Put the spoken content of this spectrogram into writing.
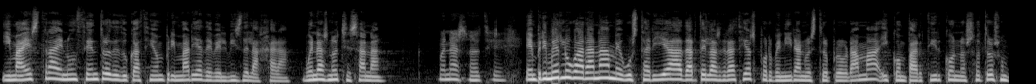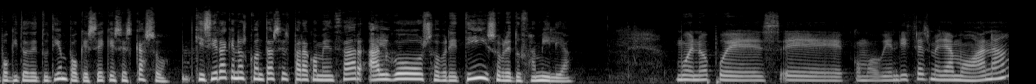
y maestra en un centro de educación primaria de Belvis de la Jara. Buenas noches, Ana. Buenas noches. En primer lugar, Ana, me gustaría darte las gracias por venir a nuestro programa y compartir con nosotros un poquito de tu tiempo, que sé que es escaso. Quisiera que nos contases para comenzar algo sobre ti y sobre tu familia. Bueno, pues eh, como bien dices, me llamo Ana,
